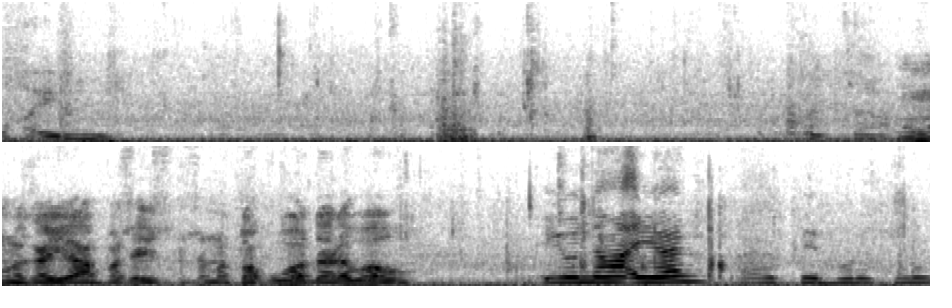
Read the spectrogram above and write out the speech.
pakainin. Ito. Kung nagkayaan pa sa, sa matokwa, dalawa oh. Iyon na nga yan. Ay, favorite mo.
